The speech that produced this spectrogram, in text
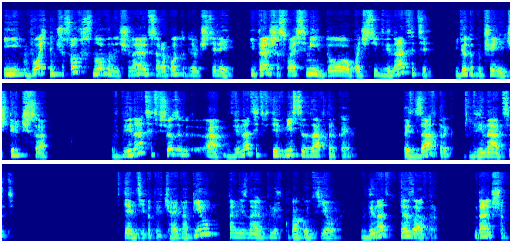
и в 8 часов снова начинается работа для учителей. И дальше с 8 до почти 12 идет обучение 4 часа. В 12 все... А, в 12 все вместе завтракаем. То есть завтрак в 12. В 7 типа ты чай попил, там, не знаю, плюшку какую-то съел. В 12 у тебя завтрак. Дальше.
